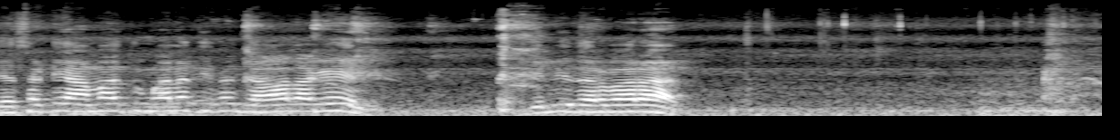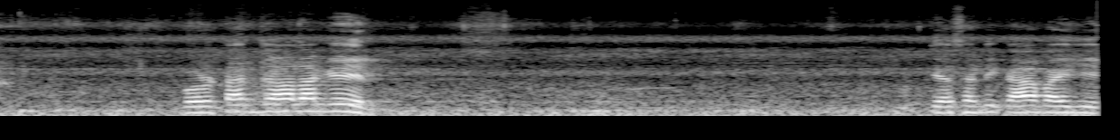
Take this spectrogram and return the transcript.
त्यासाठी आम्हाला तुम्हाला तिथं जावं लागेल दिल्ली दरबारात. कोर्टात जावं लागेल. त्यासाठी का पाहिजे?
